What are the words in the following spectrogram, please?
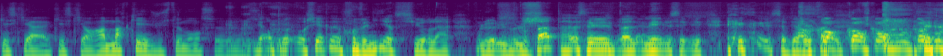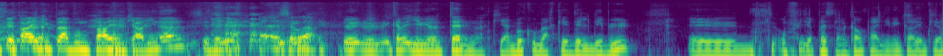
Qu'est-ce qui, a, qu'est-ce qui aura marqué justement ce, On peut aussi quand même revenir sur la, le, pape. Hein, quand, quand, quand, je vous fais parler du pape, vous me parlez du cardinal à savoir, il y a eu un thème qui a beaucoup marqué dès le début, et on peut dire presque dans la campagne électorale pire.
